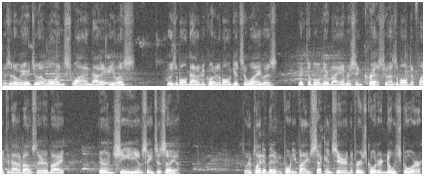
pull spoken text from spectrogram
Moves it over here to a Lauren Swan, not a Aylis. Moves the ball down in the corner. The ball gets away, but is picked up over there by Emerson Christ, who has the ball deflected out of bounds there by Aaron Sheehy of St. Cecilia. So we played a minute and 45 seconds here in the first quarter. No score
